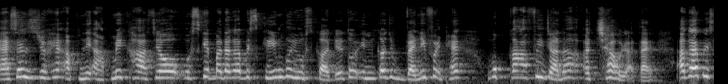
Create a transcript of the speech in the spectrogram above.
एसेंस जो है, अपने आप में खास है और उसके बाद अगर आप इस क्रीम को यूज़ करते हो तो इनका जो बेनिफिट है, वो काफ़ी ज़्यादा अच्छा हो जाता है। अगर आप इस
